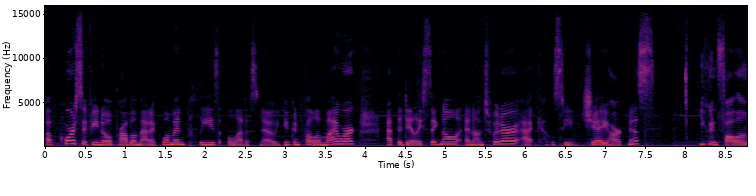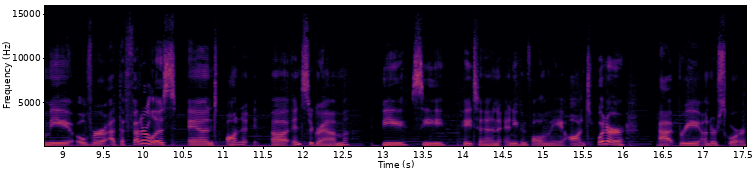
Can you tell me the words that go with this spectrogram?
of course, if you know a problematic woman, please let us know. You can follow my work at the Daily Daily Signal and on Twitter at Kelsey J. Harkness. You can follow me over at The Federalist and on uh, Instagram, BC Payton. And you can follow me on Twitter at Bre underscore.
